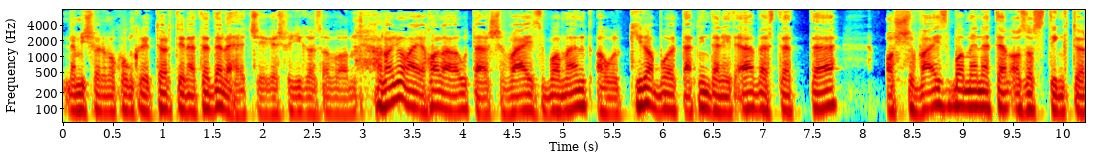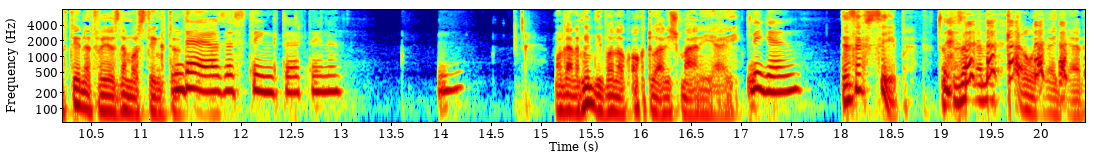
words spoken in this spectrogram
nem ismerem a konkrét történetet, de lehetséges, hogy igaza van. A nagymamai halála után Svájcba ment, ahol kirabolták, mindenét elvesztette, a Svájcba menetel az a Sting történet, vagy az nem a Sting történet? De, az a Sting történet. Uh Magának mindig vannak aktuális mániái. Igen. De ezek szépek. Tehát az ember kell, hogy legyen.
